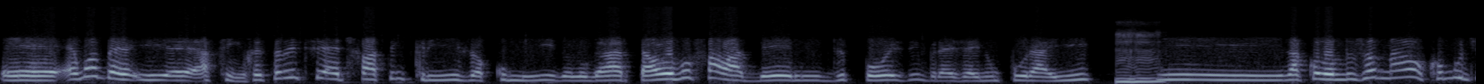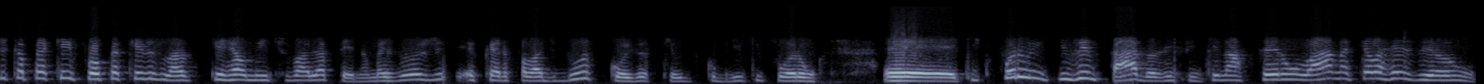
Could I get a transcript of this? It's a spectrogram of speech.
É, é uma é, assim, o restaurante é de fato incrível, a comida, o lugar tal. Eu vou falar dele depois, em breve, aí não por aí uhum. e na coluna do jornal, como dica para quem for para aqueles lados, porque realmente vale a pena. Mas hoje eu quero falar de duas coisas que eu descobri que foram é, que foram inventadas, enfim, que nasceram lá naquela região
